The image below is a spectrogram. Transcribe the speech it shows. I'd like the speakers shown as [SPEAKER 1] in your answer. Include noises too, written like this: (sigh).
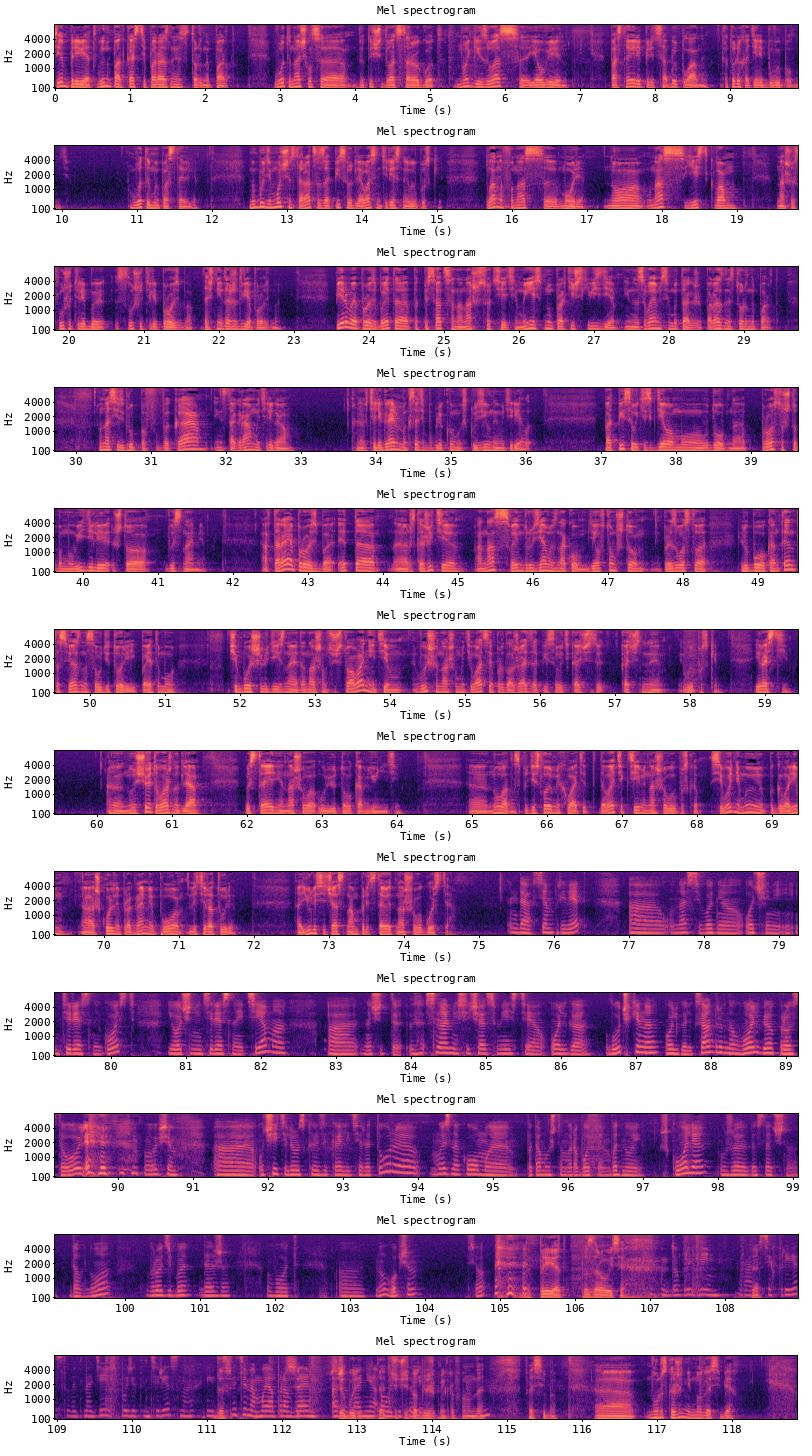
[SPEAKER 1] Всем привет! Вы на подкасте «По разные стороны парт». Вот и начался 2022 год. Многие из вас, я уверен, поставили перед собой планы, которые хотели бы выполнить. Вот и мы поставили. Мы будем очень стараться записывать для вас интересные выпуски. Планов у нас э, море, но у нас есть к вам, наши слушатели, бы, слушатели просьба, точнее даже две просьбы. Первая просьба – это подписаться на наши соцсети. Мы есть ну, практически везде, и называемся мы также «По разные стороны парт». У нас есть группа в ВК, Инстаграм и Телеграм. В Телеграме мы, кстати, публикуем эксклюзивные материалы. Подписывайтесь, где вам удобно, просто чтобы мы увидели, что вы с нами. А вторая просьба – это э, расскажите о нас своим друзьям и знакомым. Дело в том, что производство любого контента связано с аудиторией, поэтому чем больше людей знает о нашем существовании, тем выше наша мотивация продолжать записывать качественные выпуски и расти. Э, но еще это важно для выстроения нашего уютного комьюнити. Э, ну ладно, с предисловиями хватит. Давайте к теме нашего выпуска. Сегодня мы поговорим о школьной программе по литературе. А Юля сейчас нам представит нашего гостя.
[SPEAKER 2] Да, всем привет. Uh, у нас сегодня очень интересный гость и очень интересная тема. Значит, (laughs) с нами сейчас вместе Ольга Лучкина, Ольга Александровна, Ольга, просто Оля. (laughs) В общем, а, учитель русского языка и литературы. Мы знакомы, потому что мы работаем в одной школе уже достаточно давно, вроде бы даже. Вот. А, ну, в общем, все.
[SPEAKER 1] Привет, поздоровайся.
[SPEAKER 3] Добрый день. Рада да. всех приветствовать. Надеюсь, будет интересно. И да, действительно, мы оправдаем все, ожидания все будет.
[SPEAKER 1] Да, Чуть-чуть поближе к микрофону, mm-hmm. да. Спасибо. А, ну, расскажи немного о себе.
